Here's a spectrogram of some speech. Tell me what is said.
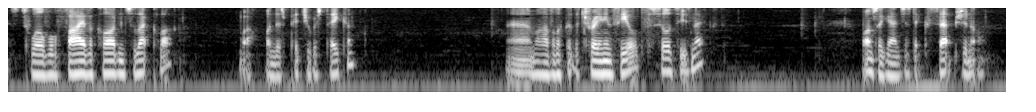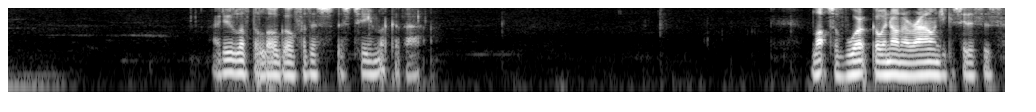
It's 12.05 according to that clock. Well, when this picture was taken. And we'll have a look at the training field facilities next. Once again, just exceptional. I do love the logo for this this team. Look at that. Lots of work going on around. You can see this is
